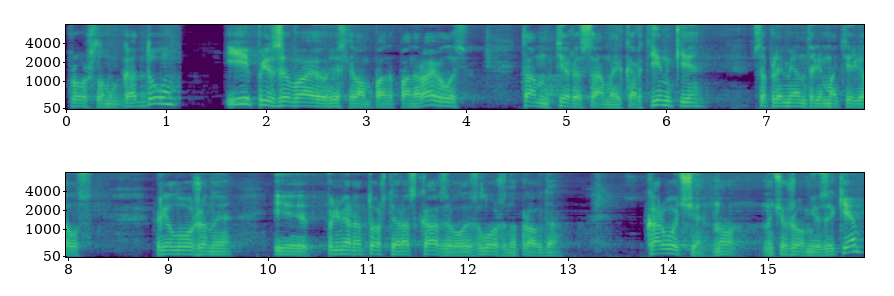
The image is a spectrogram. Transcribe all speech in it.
прошлом году. И призываю, если вам понравилось, там те же самые картинки, supplementary materials приложены. И примерно то, что я рассказывал, изложено, правда, короче, но на чужом языке.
